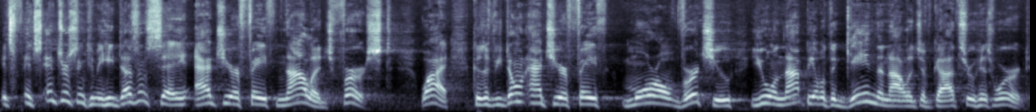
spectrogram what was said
It's, it's interesting to me, he doesn't say add to your faith knowledge first. Why? Because if you don't add to your faith moral virtue, you will not be able to gain the knowledge of God through His Word.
